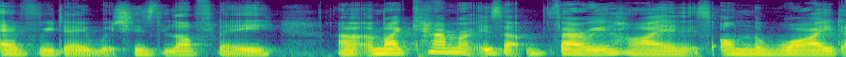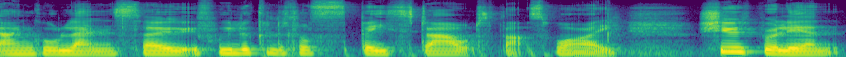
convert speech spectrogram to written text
every day, which is lovely. Uh, and my camera is up very high and it's on the wide angle lens. So if we look a little spaced out, that's why. She was brilliant,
